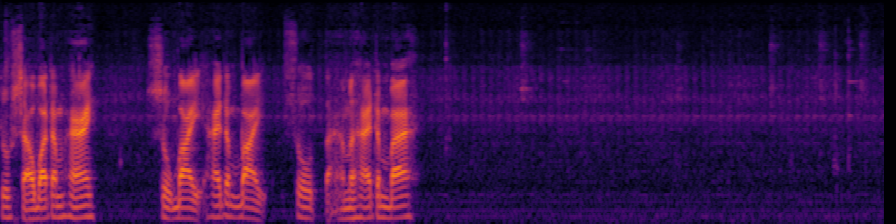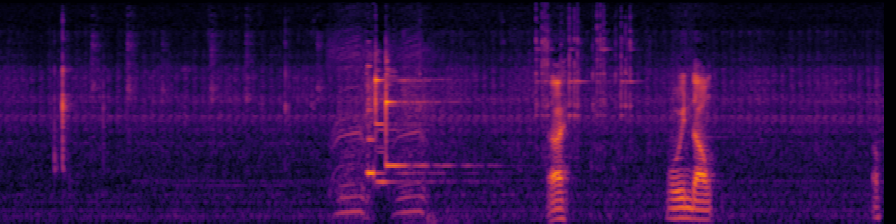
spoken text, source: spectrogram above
số 6 320 số 7 207 số 8 là 230 đây. Nguyên động. Ok.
